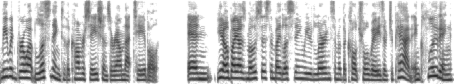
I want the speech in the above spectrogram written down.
we would grow up listening to the conversations around that table and, you know, by osmosis and by listening, we would learn some of the cultural ways of Japan, including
